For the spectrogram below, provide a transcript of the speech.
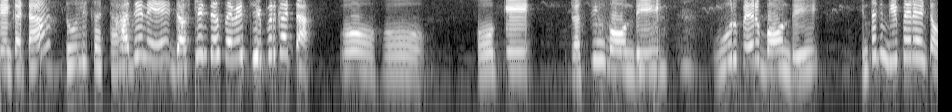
ఏం కట్ట? తూలికట్ట. అదేనే డస్ట్లిన్ చేస్తావే చీపురు కట్ట. ఓహో ఓకే. డ్రెస్సింగ్ బాగుంది ఊరు పేరు బాగుంది ఇంతకి నీ పేరేంటో?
